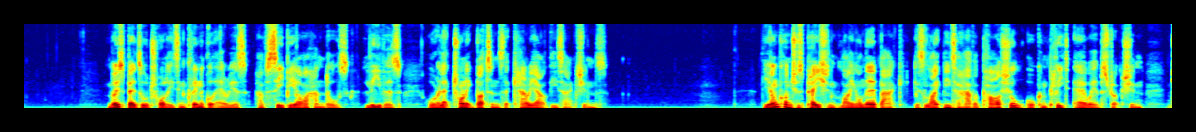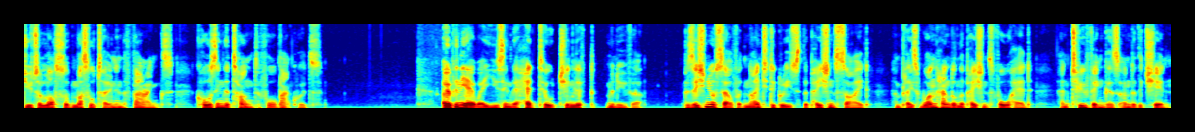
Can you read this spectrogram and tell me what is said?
Most beds or trolleys in clinical areas have CPR handles, levers, or electronic buttons that carry out these actions. The unconscious patient lying on their back is likely to have a partial or complete airway obstruction due to loss of muscle tone in the pharynx, causing the tongue to fall backwards. Open the airway using the head tilt chin lift maneuver. Position yourself at 90 degrees to the patient's side and place one hand on the patient's forehead and two fingers under the chin.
